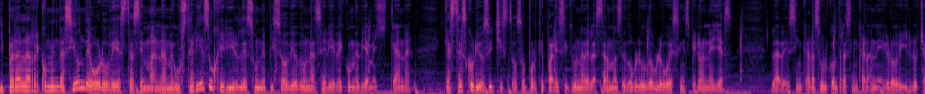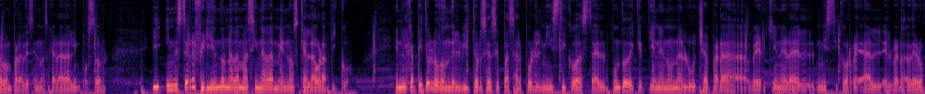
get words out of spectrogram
Y para la recomendación de oro de esta semana, me gustaría sugerirles un episodio de una serie de comedia mexicana, que hasta es curioso y chistoso porque parece que una de las tramas de WWE se inspiró en ellas, la de Sin Cara Azul contra Sin Cara Negro y luchaban para desenmascarar al impostor. Y, y me estoy refiriendo nada más y nada menos que a la hora pico. En el capítulo donde el Víctor se hace pasar por el místico hasta el punto de que tienen una lucha para ver quién era el místico real, el verdadero,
